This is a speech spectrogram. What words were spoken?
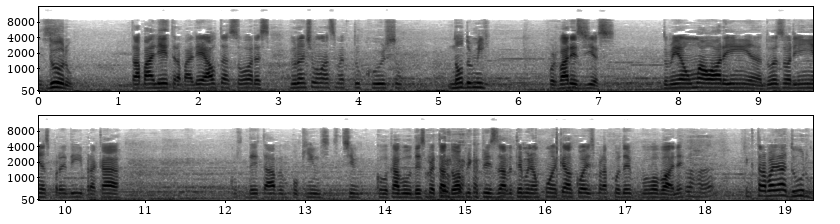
Isso. Duro. Trabalhei, trabalhei altas horas. Durante o lançamento do curso, não dormi por vários dias. Dormia uma horinha, duas horinhas para ali, para cá. Deitava um pouquinho, tinha- colocava o despertador porque precisava terminar com aquela coisa para poder blá, blá, blá, né? Aham. Tem que trabalhar duro,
